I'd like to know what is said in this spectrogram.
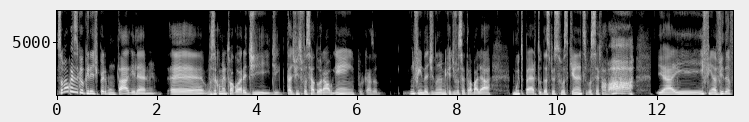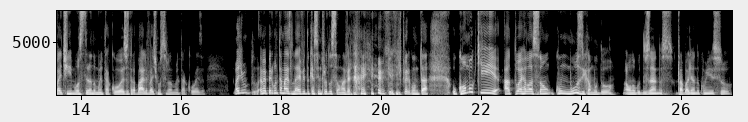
Só uma coisa que eu queria te perguntar, Guilherme. É, você comentou agora de, de tá difícil você adorar alguém por causa, enfim, da dinâmica de você trabalhar muito perto das pessoas que antes você falava, ah! E aí, enfim, a vida vai te mostrando muita coisa, o trabalho vai te mostrando muita coisa. Mas a minha pergunta é mais leve do que essa introdução, na verdade. Eu queria te perguntar o como que a tua relação com música mudou ao longo dos anos, trabalhando com isso,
